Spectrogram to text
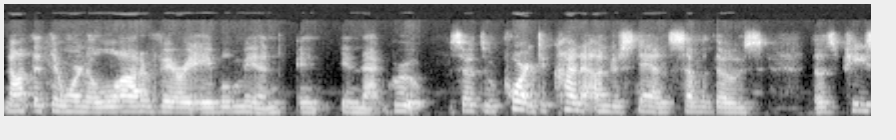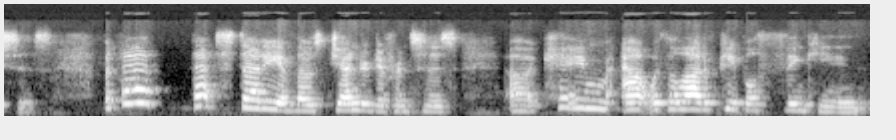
Not that there weren't a lot of very able men in, in that group. So it's important to kind of understand some of those those pieces. But that that study of those gender differences uh, came out with a lot of people thinking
